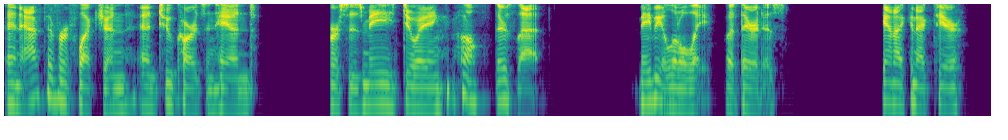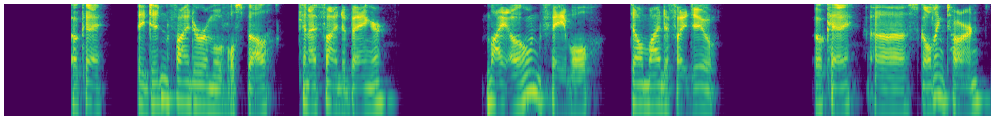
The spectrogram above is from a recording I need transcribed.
an Active Reflection, and two cards in hand versus me doing, well, there's that. Maybe a little late, but there it is. Can I connect here? Okay, they didn't find a removal spell. Can I find a banger? My own Fable. Don't mind if I do. Okay. Uh, Scalding Tarn.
